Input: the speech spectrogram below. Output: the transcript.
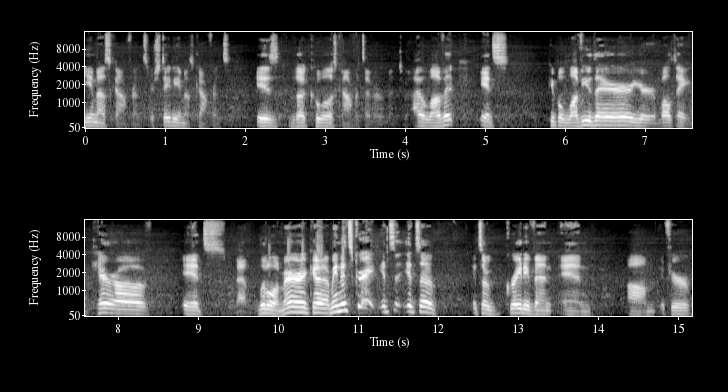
EMS conference or state EMS conference is the coolest conference I've ever been to. I love it. It's people love you there. You're well taken care of. It's at Little America. I mean, it's great. It's it's a it's a great event, and um, if you're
